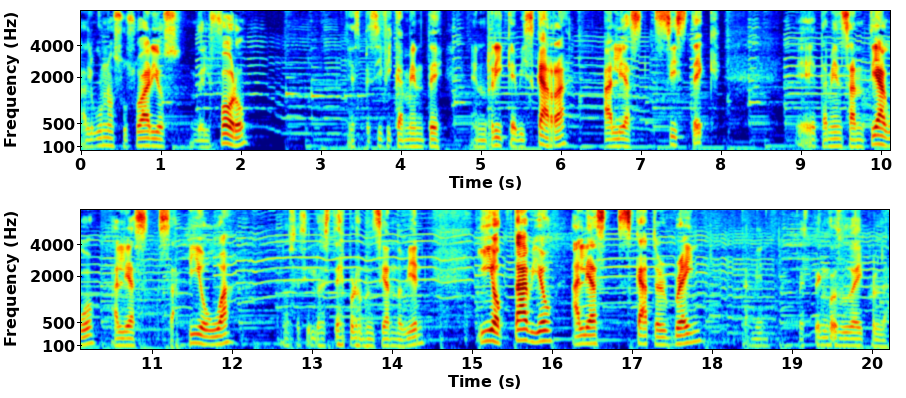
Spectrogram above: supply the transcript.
algunos usuarios del foro, específicamente Enrique Vizcarra, alias Sistec, eh, también Santiago, alias Sapiowa, no sé si lo esté pronunciando bien, y Octavio, alias Scatterbrain, también pues tengo duda ahí con la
